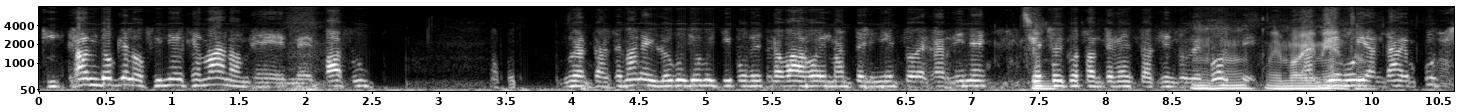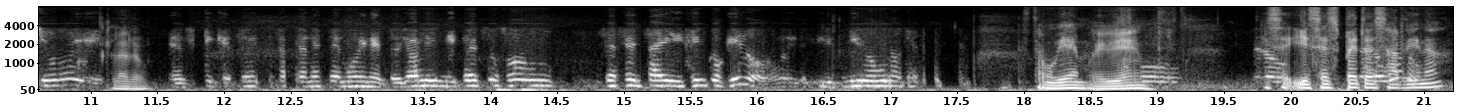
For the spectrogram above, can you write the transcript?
quitando que los fines de semana me, me paso durante la semana y luego yo mi tipo de trabajo es mantenimiento de jardines que estoy constantemente haciendo deporte. También voy a andar mucho y claro. en fin, que estoy constantemente en movimiento. Yo mi, mi peso son 65 kilos y mido unos Está muy bien. Muy bien. ¿Y ese espeto de sardina?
